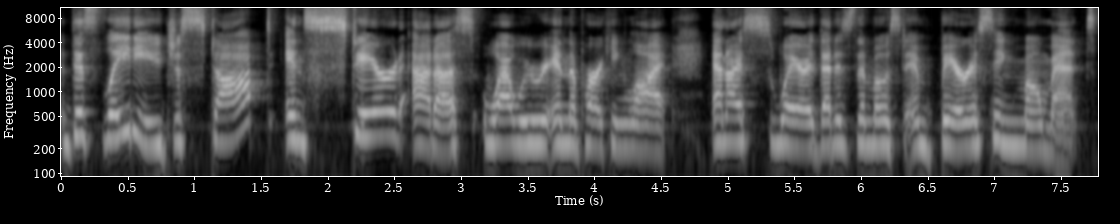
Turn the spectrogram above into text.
this lady just stopped and stared at us while we were in the parking lot. And I swear that is the most embarrassing moment.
